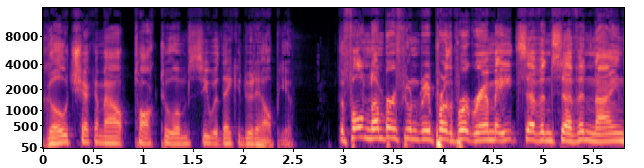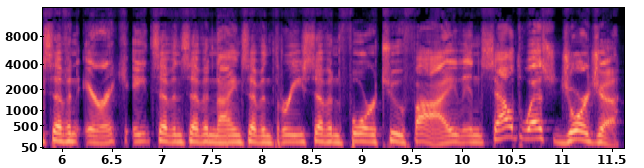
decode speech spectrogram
Go check them out, talk to them, see what they can do to help you. The phone number, if you want to be a part of the program, 877-97-ERICK, 877-973-7425 in Southwest Georgia.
